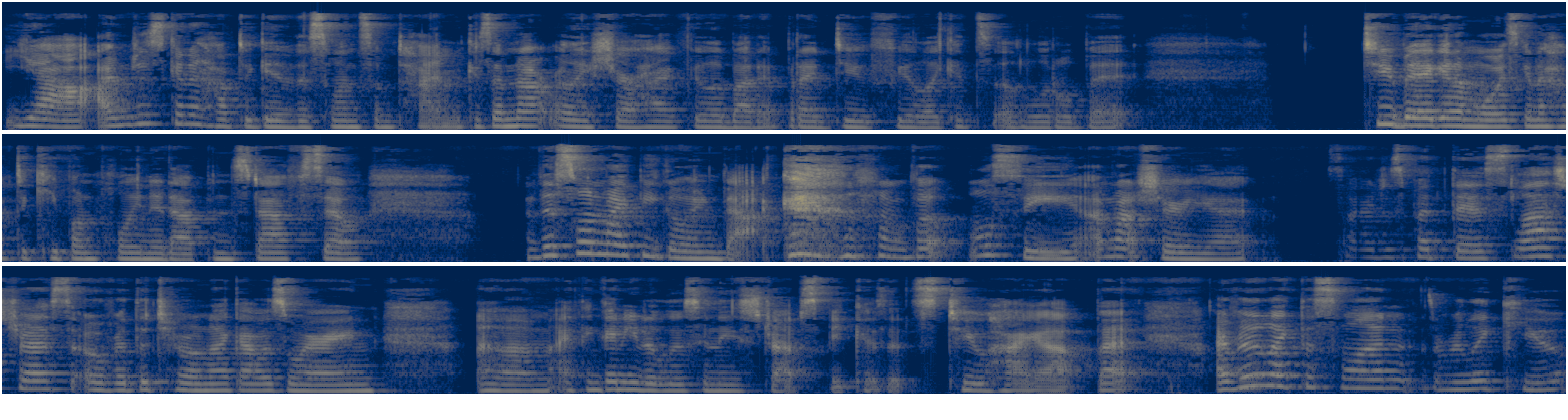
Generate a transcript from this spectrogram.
yeah, I'm just gonna have to give this one some time because I'm not really sure how I feel about it, but I do feel like it's a little bit too big and I'm always gonna have to keep on pulling it up and stuff. So this one might be going back, but we'll see. I'm not sure yet. So I just put this last dress over the turtleneck I was wearing. Um, I think I need to loosen these straps because it's too high up, but I really like this one. It's really cute.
